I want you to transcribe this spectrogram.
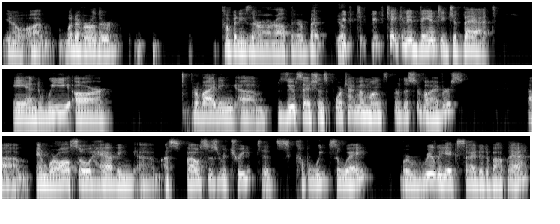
you know um, whatever other companies there are out there, but yep. We've, t- we've taken advantage of that, and we are providing um, Zoom sessions four time a month for the survivors. Um, and we're also having um, a spouses retreat. It's a couple weeks away. We're really excited about that.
